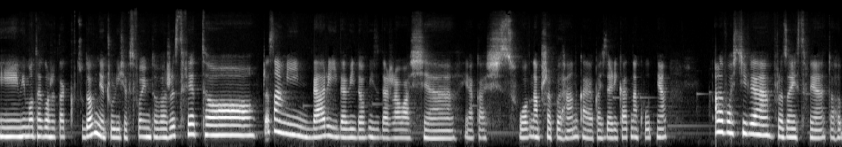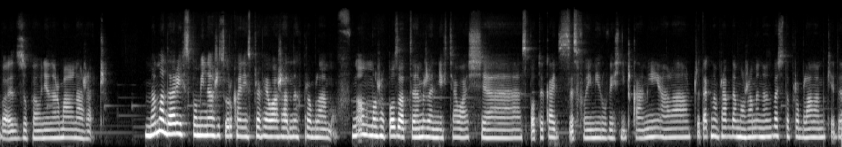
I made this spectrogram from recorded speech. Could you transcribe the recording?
I mimo tego, że tak cudownie czuli się w swoim towarzystwie, to czasami Darii i Dawidowi zdarzała się jakaś słowna przepychanka, jakaś delikatna kłótnia, ale właściwie w rodzeństwie to chyba jest zupełnie normalna rzecz. Mama Darii wspomina, że córka nie sprawiała żadnych problemów. No, może poza tym, że nie chciała się spotykać ze swoimi rówieśniczkami, ale czy tak naprawdę możemy nazwać to problemem, kiedy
